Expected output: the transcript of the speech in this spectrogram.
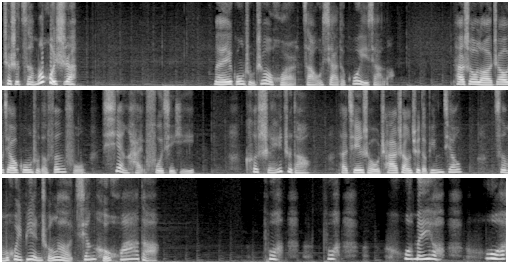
这是怎么回事？”梅公主这会儿早吓得跪下了，她受了昭娇公主的吩咐，陷害父亲仪，可谁知道，她亲手插上去的冰胶，怎么会变成了江荷花的？不，不，我没有。我，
